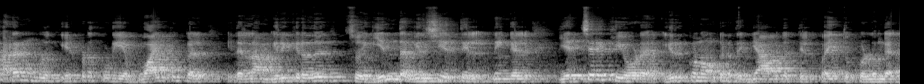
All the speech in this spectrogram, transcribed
கடன் உங்களுக்கு ஏற்படக்கூடிய வாய்ப்புகள் இதெல்லாம் இருக்கிறது. ஸோ இந்த விஷயத்தில் நீங்கள் எச்சரிக்கையோடு இருக்கணுங்கிறதை ஞாபகத்தில் வைத்துக் கொள்ளுங்கள்.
